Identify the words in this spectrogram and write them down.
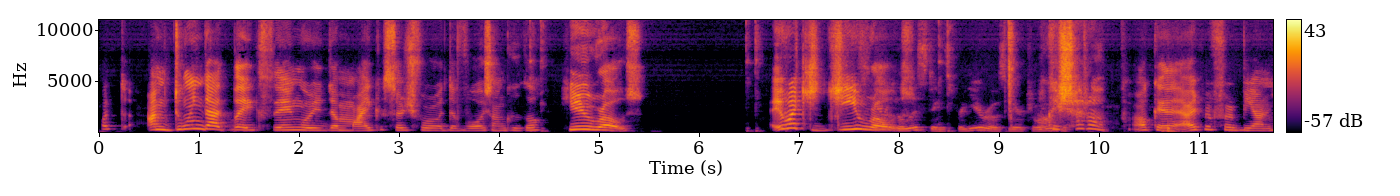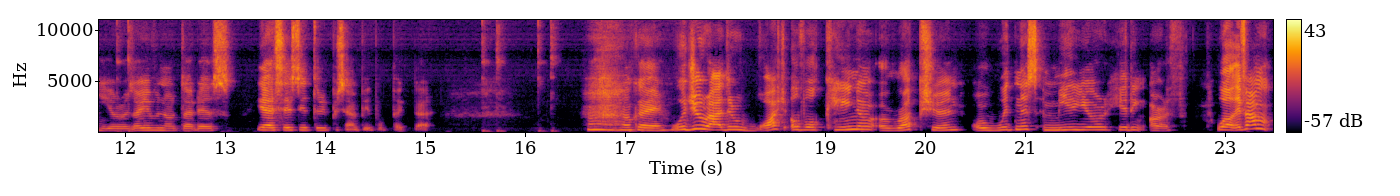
What? The? I'm doing that like thing where the mic search for the voice on Google. Heroes. It was Here are the listings for Euros near Toronto. Okay, shut up. Okay, I prefer Beyond Heroes. I even know what that is. Yeah, 63% of people picked that. okay, would you rather watch a volcano eruption or witness a meteor hitting Earth? Well, if I'm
